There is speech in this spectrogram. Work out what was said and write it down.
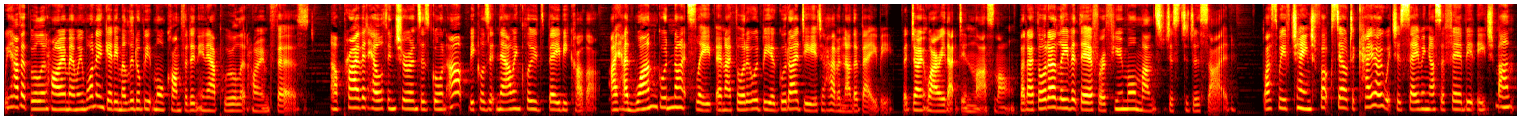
We have a pool at home and we want to get him a little bit more confident in our pool at home first. Our private health insurance has gone up because it now includes baby cover. I had one good night's sleep and I thought it would be a good idea to have another baby. But don't worry, that didn't last long. But I thought I'd leave it there for a few more months just to decide. Plus, we've changed Foxtel to Kayo, which is saving us a fair bit each month.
